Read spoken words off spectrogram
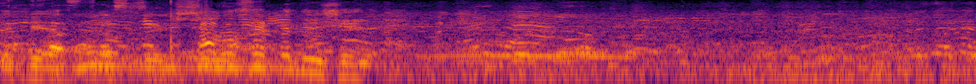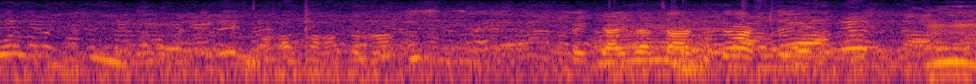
দেখি আস্তে আস্তে। একটু হুম।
